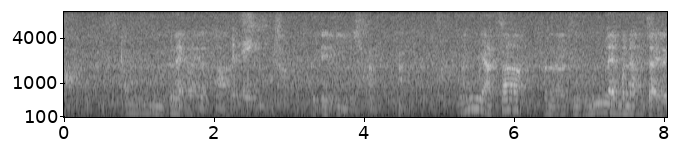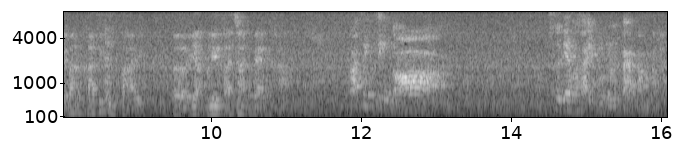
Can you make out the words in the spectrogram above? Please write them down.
ค่ะทำอยู่แผนกอะไรเหรอคะเป็น AE ค่ะเป็น AE นะคะค่ะงั้นอยากทราบเอ่อถึงแรงบันดาลใจอะไรบ้างคะที่คุณป่ายเอ่ออยากเรียนกับอาจารย์แบงค์ค่ะ ก็จริงๆก็ คือเรียนภาษาญี่ปุ่นมาตั้งแต่ตอนมหา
